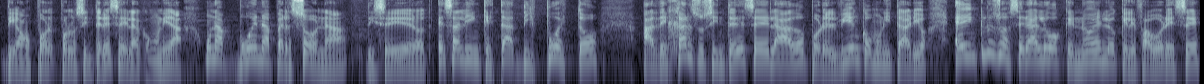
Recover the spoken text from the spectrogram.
Digamos, por, por los intereses de la comunidad. Una buena persona, dice Diderot, es alguien que está dispuesto a dejar sus intereses de lado por el bien comunitario e incluso hacer algo que no es lo que le favorece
